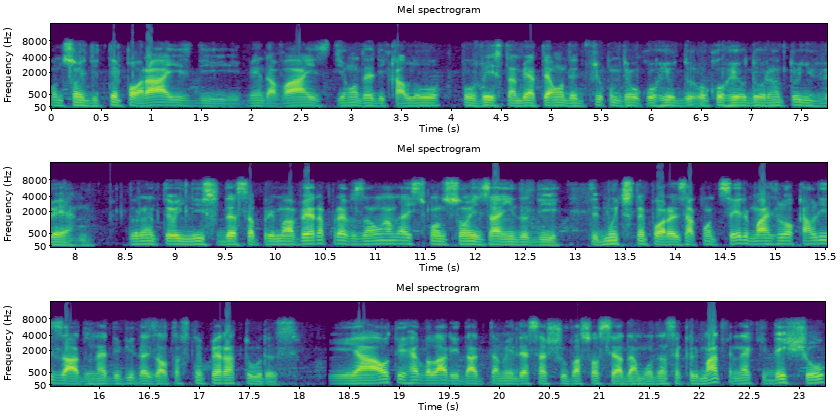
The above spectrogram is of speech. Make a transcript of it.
condições de temporais, de vendavais, de ondas de calor, por vezes também até onda de frio, como ocorrido, ocorreu durante o inverno. Durante o início dessa primavera, a previsão é das condições ainda de, de muitos temporais acontecerem, mais localizados, né, devido às altas temperaturas. E a alta irregularidade também dessa chuva associada à mudança climática, né, que deixou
